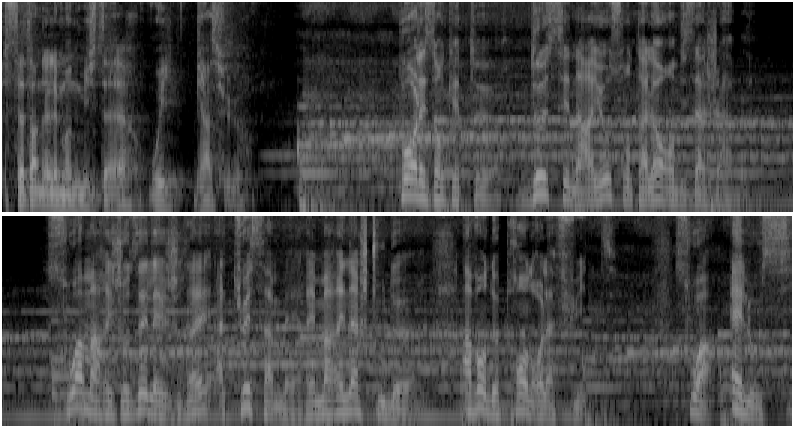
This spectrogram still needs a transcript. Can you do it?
C'est un élément de mystère, oui, bien sûr. Pour les enquêteurs, deux scénarios sont alors envisageables. Soit Marie-Josée Légeret a tué sa mère et Marina Studer avant de prendre la fuite. Soit elle aussi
